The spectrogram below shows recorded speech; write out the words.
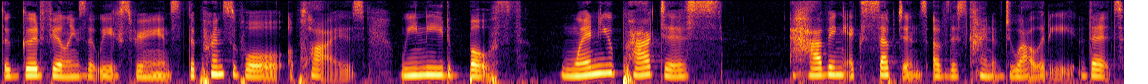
the good feelings that we experience, the principle applies. We need both. When you practice having acceptance of this kind of duality, that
